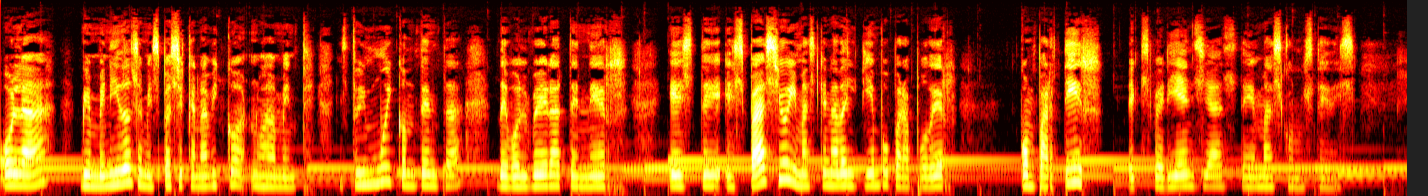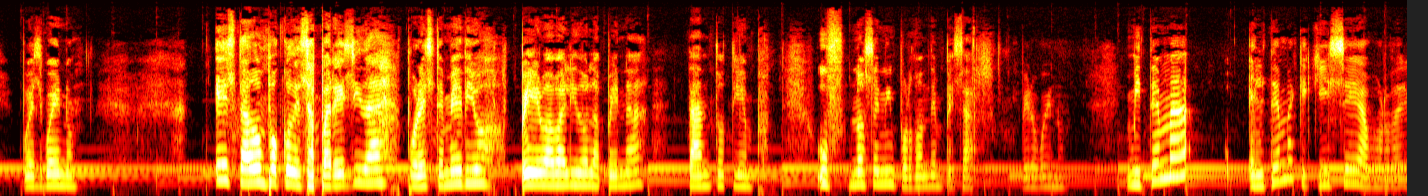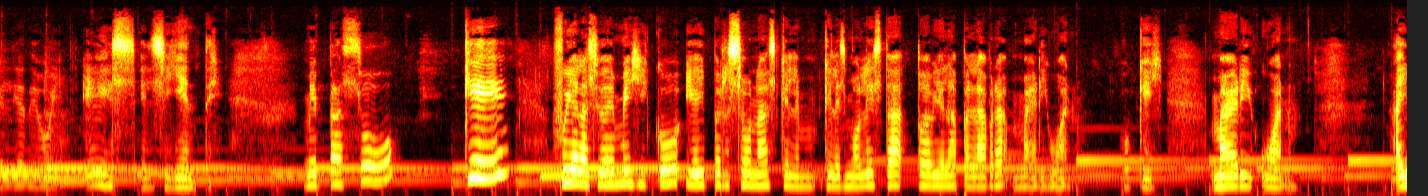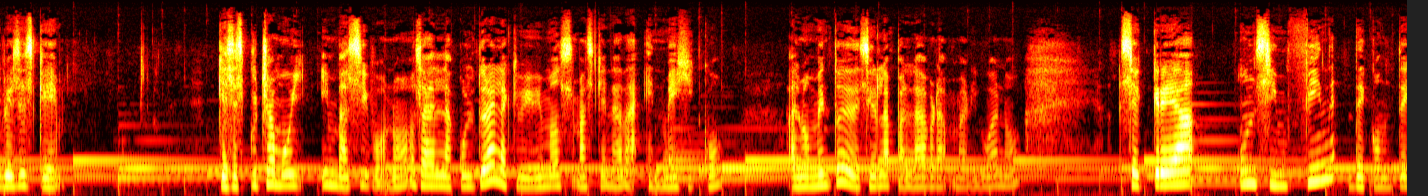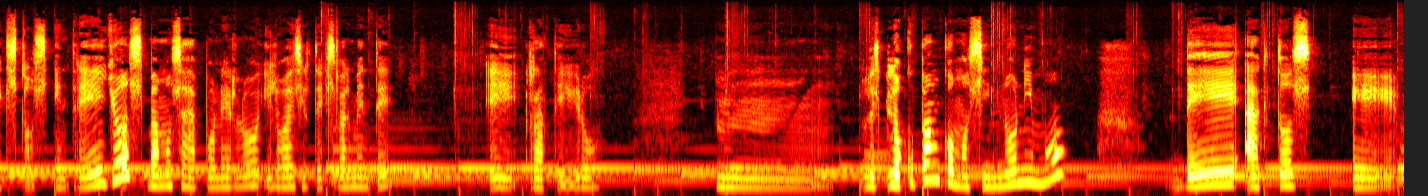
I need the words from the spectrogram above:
Hola, bienvenidos a mi espacio canábico nuevamente. Estoy muy contenta de volver a tener este espacio y más que nada el tiempo para poder compartir experiencias, temas con ustedes. Pues bueno, he estado un poco desaparecida por este medio, pero ha valido la pena tanto tiempo. Uf, no sé ni por dónde empezar, pero bueno. Mi tema, el tema que quise abordar el es el siguiente. Me pasó que fui a la Ciudad de México y hay personas que, les molesta todavía la palabra marihuana. Ok, marihuana. Hay veces que, que se escucha muy invasivo, ¿no? O sea, en la cultura en la que vivimos, más que nada en México, al momento de decir la palabra marihuana, se crea un sinfín de contextos. Entre ellos, vamos a ponerlo, y lo voy a decir textualmente, eh, ratero. Mm, lo ocupan como sinónimo de actos eh,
